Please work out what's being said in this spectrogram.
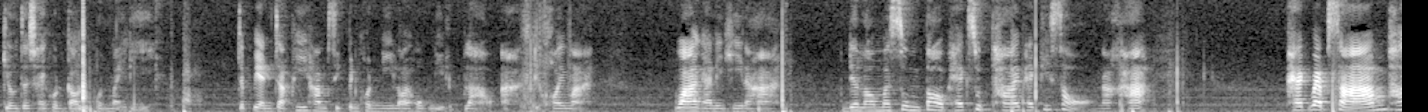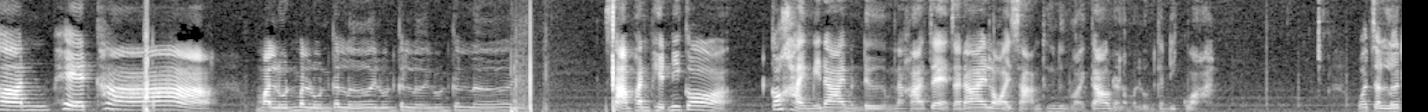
เกียวจะใช้คนเก่าหรือคนใหม่ดี จะเปลี่ยนจากพี่ฮัมซิกเป็นคนนี้ร้อยหกดีหรือเปล่า อะ เดี๋ยวค่อยมา ว่ากันอีกทีนะคะ เดี๋ยวเรามาซุ่มต่อแพ็คสุดท้ายแพ็คที่สองนะคะ แพ็คแบบสามพันเพจค่ะ มาลุ้นมาลุ้นกันเลยลุ้นกันเลยลุ้นกันเลยสามพันเพชรนี่ก็ก็ขายไม่ได้เหมือนเดิมนะคะ แต่จะได้ร้อยสามถึงหนึ่งร้อยเก้าเดี๋ยวเรามาลุ้นกันดีกว่า ว่าจะเลิศ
